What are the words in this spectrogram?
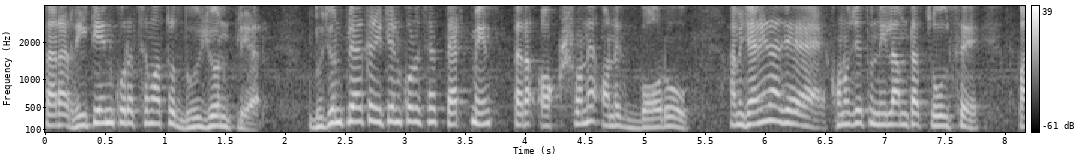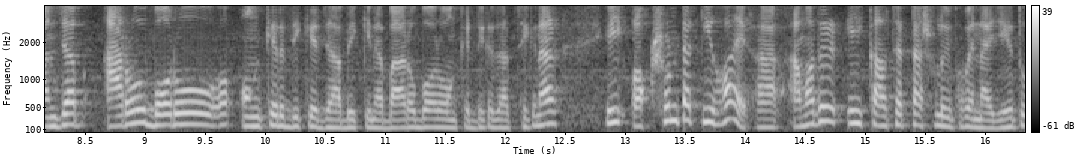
তারা রিটেন করেছে মাত্র দুইজন প্লেয়ার দুজন প্লেয়ারকে রিটেন করেছে দ্যাট মিনস তারা অকশনে অনেক বড়। আমি জানি না যে এখনও যেহেতু নিলামটা চলছে পাঞ্জাব আরও বড় অঙ্কের দিকে যাবে কিনা বা আরও বড় অঙ্কের দিকে যাচ্ছে কিনা আর এই অকশনটা কি হয়? আমাদের এই কালচারটা আসলে ওইভাবে নাই। যেহেতু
